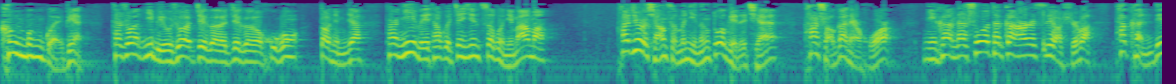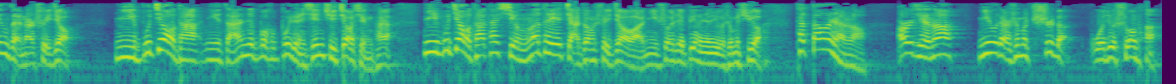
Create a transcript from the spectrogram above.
坑蒙拐骗。他说你比如说这个这个护工到你们家，他说你以为他会真心伺候你妈吗？他就是想怎么你能多给他钱，他少干点活你看他说他干二十四小时吧，他肯定在那儿睡觉。你不叫他，你咱就不不忍心去叫醒他呀。你不叫他，他醒了他也假装睡觉啊。你说这病人有什么需要？他当然了。而且呢，你有点什么吃的，我就说嘛，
